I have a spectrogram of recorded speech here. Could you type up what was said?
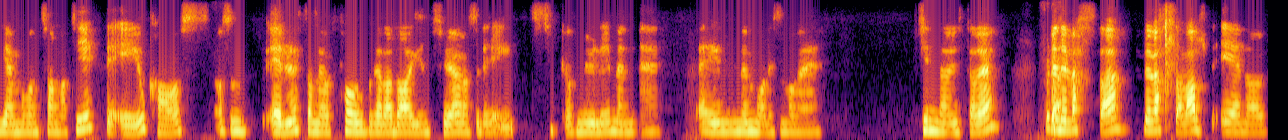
hjem rundt samme tid. Det er jo kaos. Og så er det dette med å forberede dagen før. altså Det er sikkert mulig, men eh, jeg, vi må liksom bare finne ut av det. For Men det, det verste, det verste av alt er når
